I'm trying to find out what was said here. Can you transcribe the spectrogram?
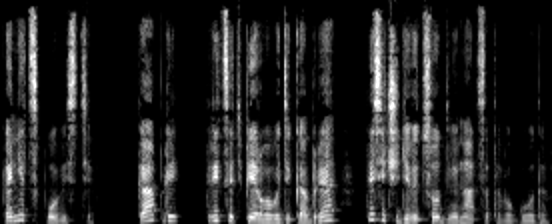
Конец повести. Капри, 31 декабря 1912 года.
